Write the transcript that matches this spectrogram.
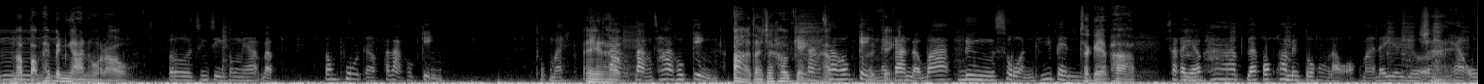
อืมาปรับให้เป็นงานของเรา เออ จริง ๆ ตรงเนี้ยแบบต้องพูดนะฝรั่งเขาเก่งถูกไหมอันนี้นะครับต่างต่างชาติเขาเก่ง อ่า ต่างชาติเขาเก่งต่างครับชาติเขาเก่งในการแบบว่าดึงส่วนที่เป็นศักยภาพ ศักยภาพแล้วก็ความเป็นตัวของเราออกมาได้เยอะๆอย่างเงี้ยโอ้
